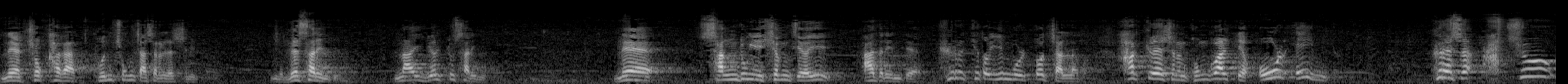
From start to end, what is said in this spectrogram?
내 조카가 권총 자살을 했습니다. 몇 살인데? 나이 12살입니다. 내 상둥이 형제의 아들인데 그렇게도 인물도 잘나고 학교에서는 공부할 때 올 A입니다. 그래서 아주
